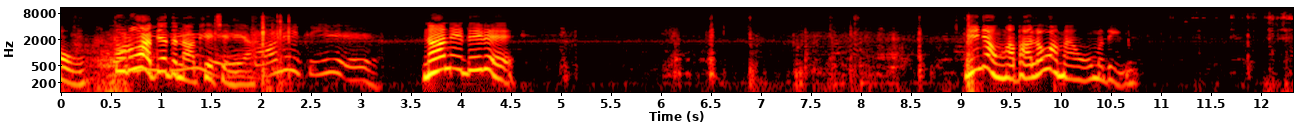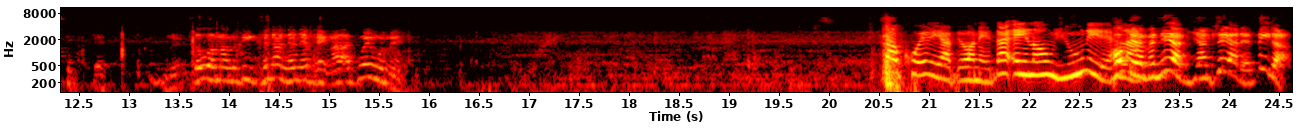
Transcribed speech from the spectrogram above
ဟုတ်ဘူးသူတို့ကပြဿနာဖြစ်ချင်နေတာ ဒါနဲ့တည်းတယ် နာနေသေးတယ်နင်းကြောင့်ငါဘာလို့ရမှန်းကိုမသိဘူးတော့မှမသိခဏနည်းနည်းဖယ်ငါအတွင်းဝင်မယ်စောက်ခွေးတွေကပြောနေតែအိမ်လုံးယူနေတယ်ဟုဟတ်တ်တယ်လားမနေ့ကပြန်ဖြစ်ရတယ်သိလား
